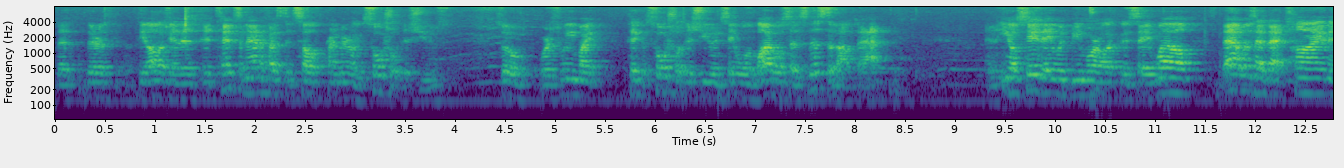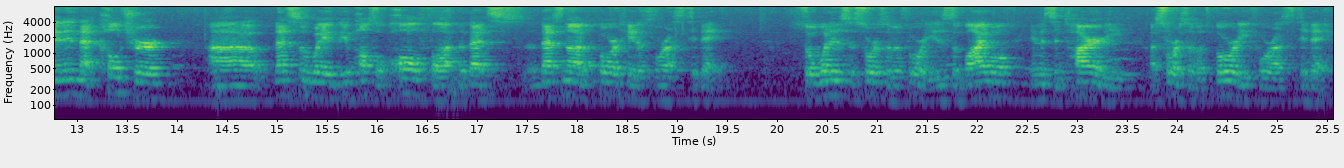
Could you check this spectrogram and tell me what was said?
that their theology, and it, it tends to manifest itself primarily in social issues. So, whereas we might pick a social issue and say, well, the Bible says this about that. And the ELCA, they would be more likely to say, well, that was at that time and in that culture. Uh, that's the way the Apostle Paul thought, but that's, that's not authoritative for us today. So what is the source of authority? Is the Bible in its entirety a source of authority for us today?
